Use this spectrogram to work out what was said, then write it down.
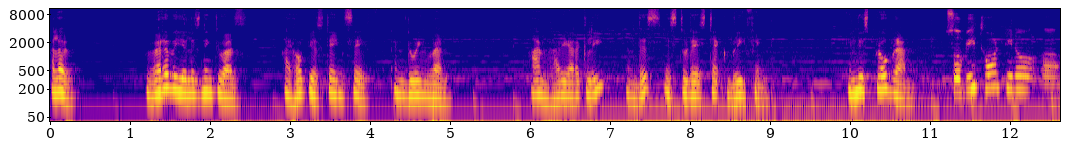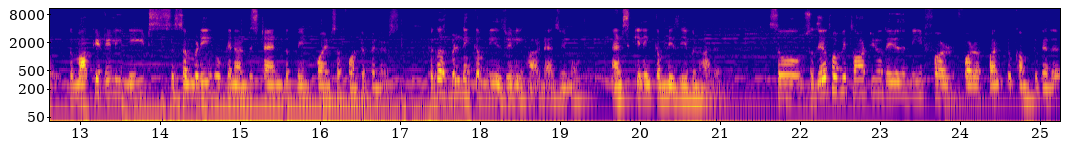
Hello. Wherever you're listening to us, I hope you're staying safe and doing well. I'm Hari Arakali, and this is today's tech briefing. In this program, so we thought, you know, uh, the market really needs somebody who can understand the pain points of entrepreneurs because building company is really hard, as you know, and scaling company is even harder. So, so therefore, we thought, you know, there is a need for for a fund to come together,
